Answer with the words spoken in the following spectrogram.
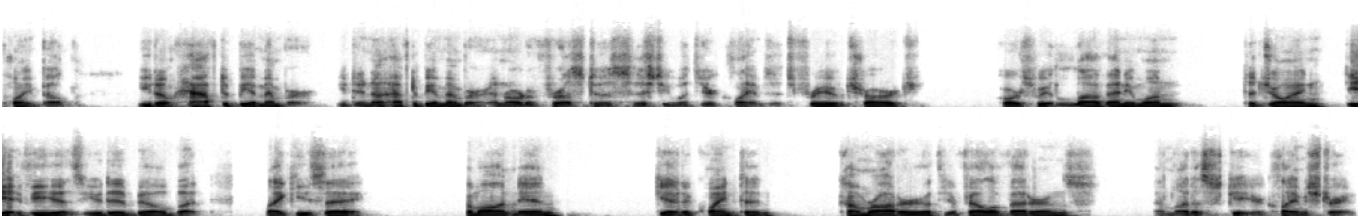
point, Bill. You don't have to be a member. You do not have to be a member in order for us to assist you with your claims. It's free of charge. Of course, we'd love anyone to join DAV as you did, Bill, but like you say, come on in, get acquainted, camaraderie with your fellow veterans, and let us get your claim straight.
